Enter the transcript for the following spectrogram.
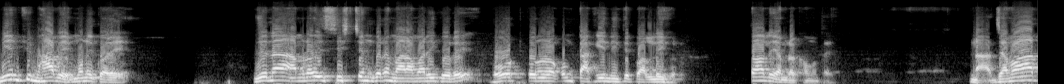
বিএনপি ভাবে, মনে করে, যে না, আমরা ওই সিস্টেম করে মারামারি করে ভোট কোন রকম টাকিয়ে নিতে পারলেই হলো। তাহলে আমরা ক্ষমতায়। না, জামাত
